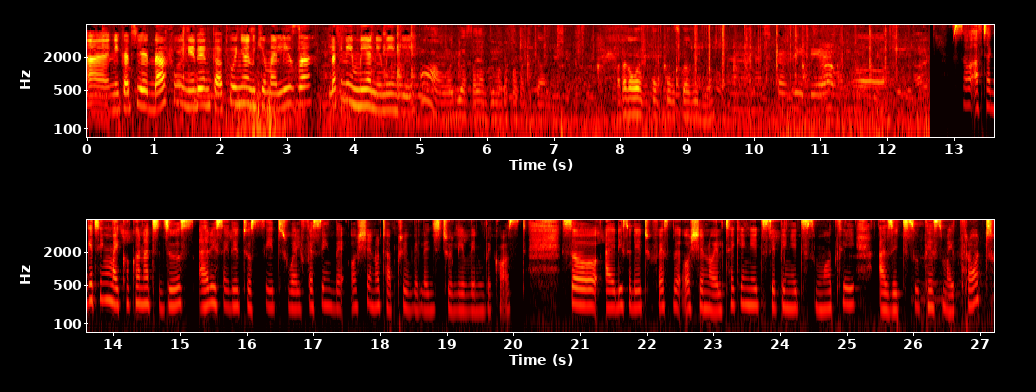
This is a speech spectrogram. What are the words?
Aya, nikatie dafu niende nikakunywa nikimaliza lakini mia ni mingi Ah, wajua madafu madafa patikana. Nataka kushika video. So after getting my coconut juice, I decided to sit while facing the ocean. What a privilege to live in the coast. So I decided to face the ocean while taking it, sipping it smoothly as it soothes my throat.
